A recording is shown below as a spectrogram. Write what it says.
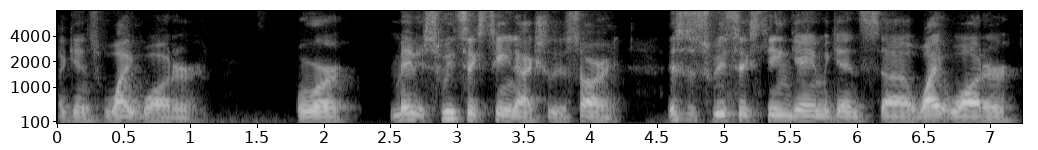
against Whitewater, or maybe Sweet 16 actually. Sorry, this is a Sweet 16 game against uh, Whitewater.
